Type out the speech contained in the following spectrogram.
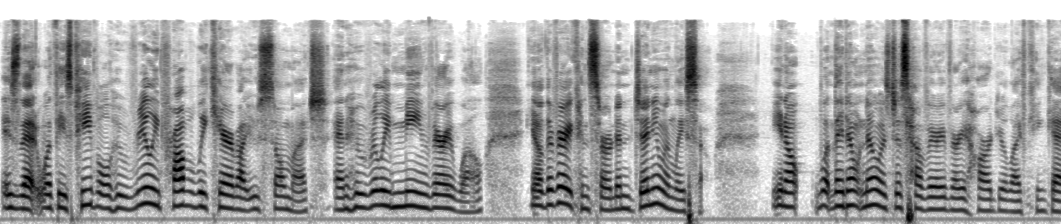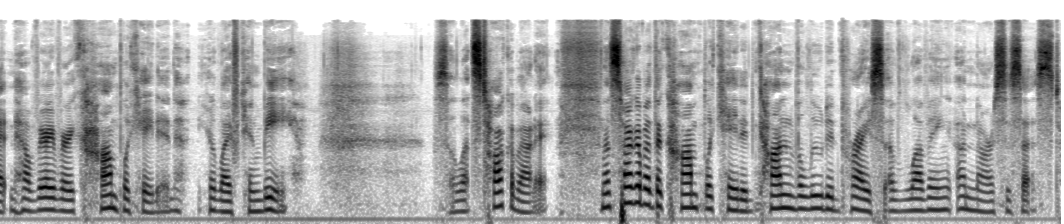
is that what these people who really probably care about you so much and who really mean very well, you know, they're very concerned and genuinely so. You know, what they don't know is just how very very hard your life can get and how very very complicated your life can be. So let's talk about it. Let's talk about the complicated, convoluted price of loving a narcissist.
